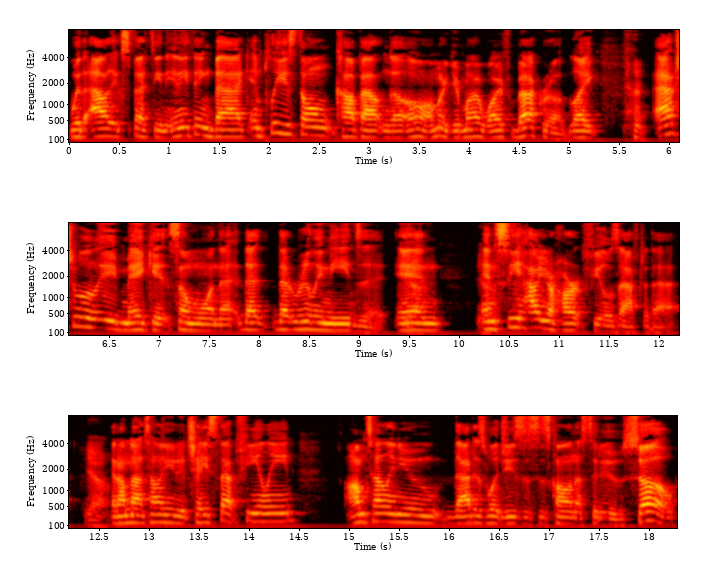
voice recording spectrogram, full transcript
without expecting anything back. And please don't cop out and go, "Oh, I'm going to give my wife a back rub." Like actually make it someone that that that really needs it. And Yeah. and see how your heart feels after that. yeah And I'm not telling you to chase that feeling. I'm telling you that is what Jesus is calling us to do. So,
